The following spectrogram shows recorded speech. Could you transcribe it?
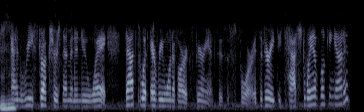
Mhm. and restructures them in a new way. That's what every one of our experiences is for. It's a very detached way of looking at it.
